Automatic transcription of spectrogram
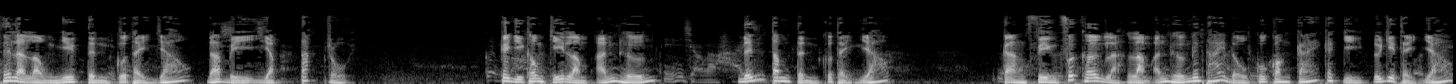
Thế là lòng nhiệt tình của thầy giáo đã bị dập tắt rồi. Cái gì không chỉ làm ảnh hưởng đến tâm tình của thầy giáo, càng phiền phức hơn là làm ảnh hưởng đến thái độ của con cái các vị đối với thầy giáo.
